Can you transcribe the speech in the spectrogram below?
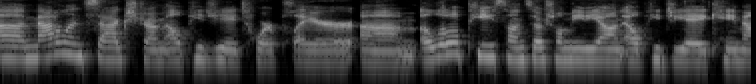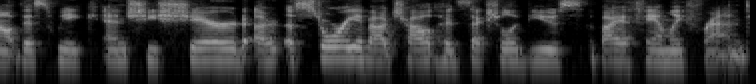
uh, Madelene Sagstrom, LPGA Tour player. Um, a little piece on social media on LPGA came out this week, and she shared a, a story about childhood sexual abuse by a family friend.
